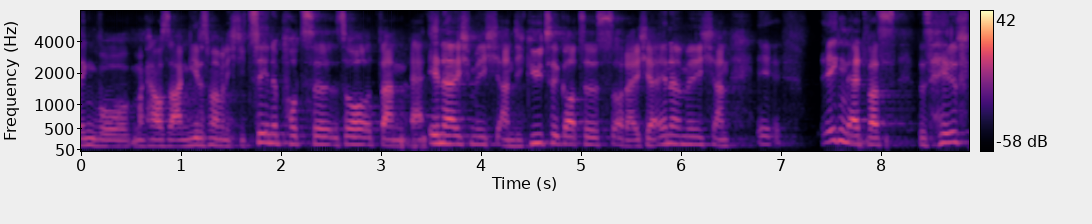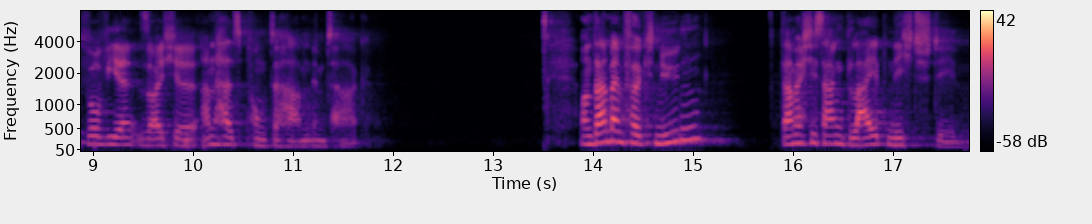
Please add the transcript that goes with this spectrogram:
Irgendwo, man kann auch sagen, jedes Mal, wenn ich die Zähne putze, so, dann erinnere ich mich an die Güte Gottes oder ich erinnere mich an irgendetwas, das hilft, wo wir solche Anhaltspunkte haben im Tag. Und dann beim Vergnügen, da möchte ich sagen, bleib nicht stehen.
